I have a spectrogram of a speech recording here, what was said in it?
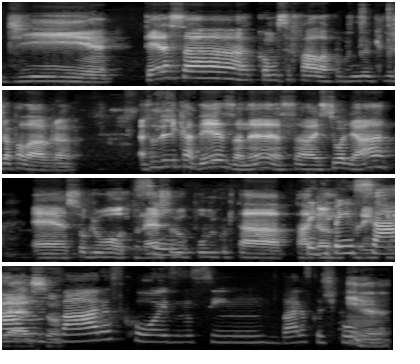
de ter essa, como se fala, como já a palavra, essa delicadeza, né, essa, esse olhar é, sobre o outro, né? Sim. Sobre o público que está pagando Tem que pensar em várias coisas, assim, várias coisas, tipo... É.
